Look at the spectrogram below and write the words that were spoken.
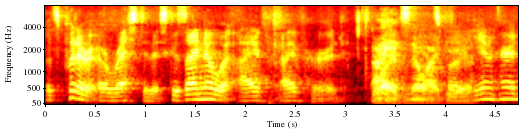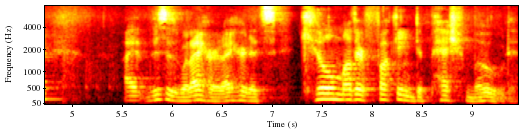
Let's put a, a rest to this because I know what I've I've heard. I have no Stands for- idea. You haven't heard? I this is what I heard. I heard it's kill motherfucking Depeche Mode.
